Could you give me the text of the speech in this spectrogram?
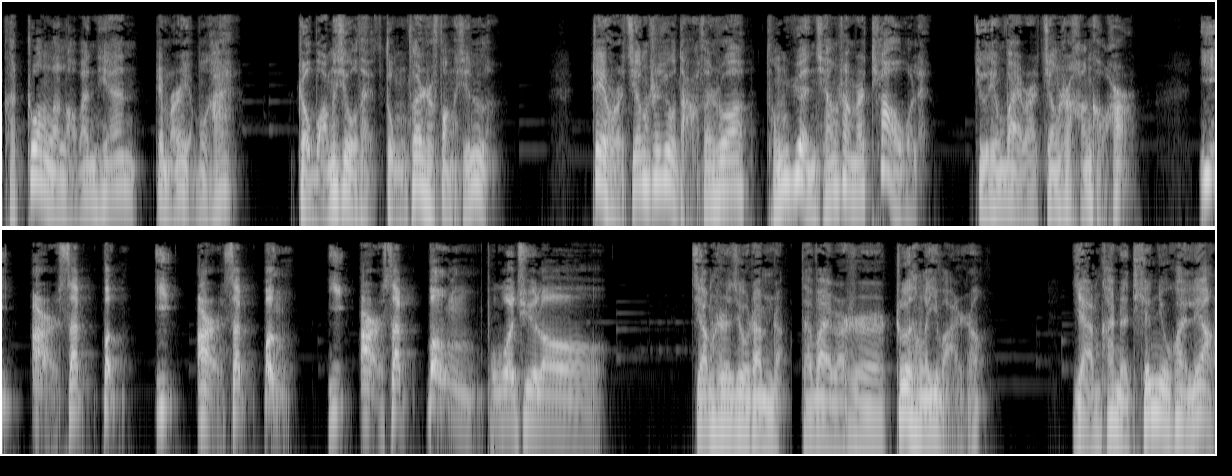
可撞了老半天，这门也不开。这王秀才总算是放心了。这会儿僵尸又打算说从院墙上面跳过来，就听外边僵尸喊口号：“一二三，蹦！一二三，蹦！一二三，蹦！不过去喽！”僵尸就这么着在外边是折腾了一晚上，眼看着天就快亮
